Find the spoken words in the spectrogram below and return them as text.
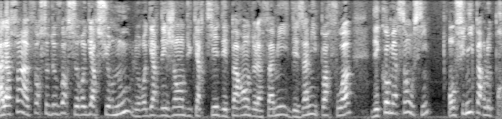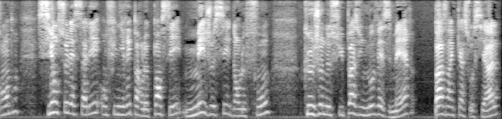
À la fin, à force de voir ce regard sur nous, le regard des gens du quartier, des parents, de la famille, des amis parfois, des commerçants aussi, on finit par le prendre. Si on se laisse aller, on finirait par le penser. Mais je sais dans le fond que je ne suis pas une mauvaise mère pas un cas social,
